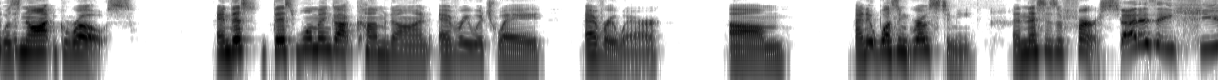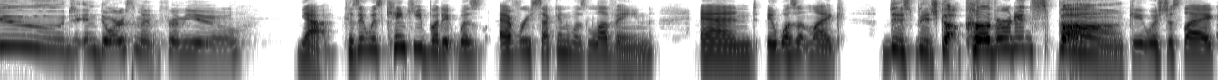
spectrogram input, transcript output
was not gross. And this this woman got cummed on every which way, everywhere. Um and it wasn't gross to me. And this is a first. That is a huge endorsement from you. Yeah, cuz it was kinky but it was every second was loving and it wasn't like this bitch got covered in spunk. It was just like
